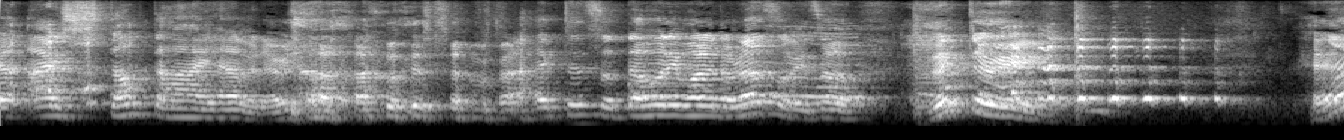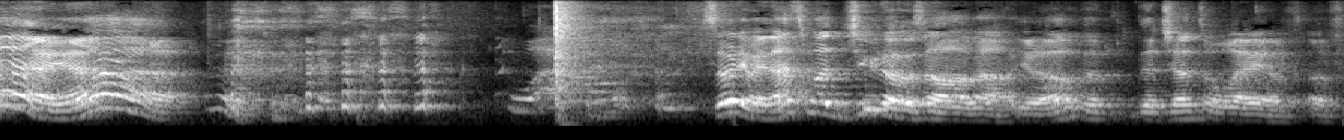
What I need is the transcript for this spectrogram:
Yeah, I stumped to high heaven every time I was to practice, so nobody wanted to wrestle me. So victory! Yeah, yeah. wow. so anyway, that's what judo is all about. You know, the, the gentle way of, of,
